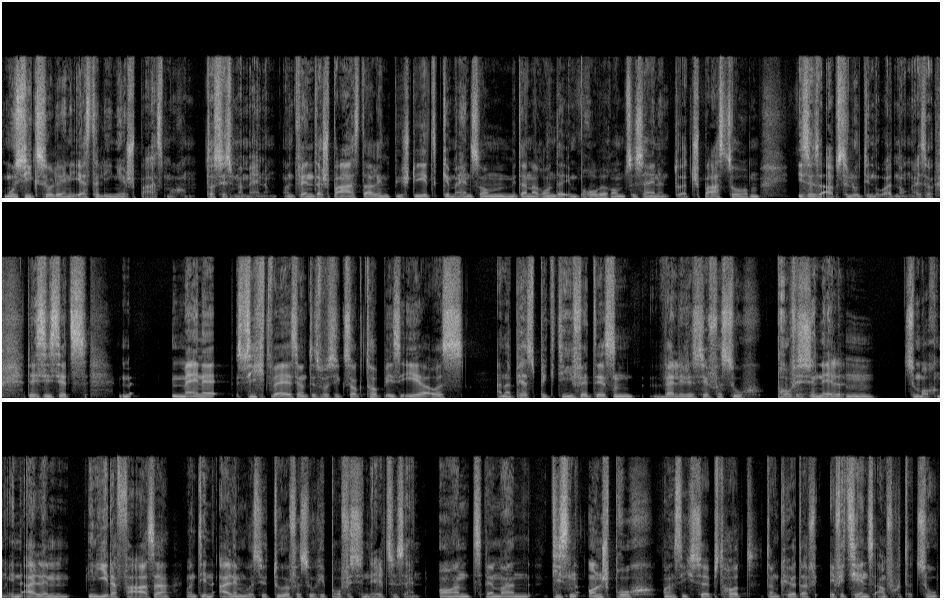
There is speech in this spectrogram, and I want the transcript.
Musik soll ja in erster Linie Spaß machen. Das ist meine Meinung. Und wenn der Spaß darin besteht, gemeinsam mit einer Runde im Proberaum zu sein und dort Spaß zu haben, ist es absolut in Ordnung. Also das ist jetzt meine Sichtweise und das, was ich gesagt habe, ist eher aus einer Perspektive dessen, weil ich das ja versuche, professionell zu machen. In allem, in jeder Phase und in allem, was ich tue, versuche ich professionell zu sein. Und wenn man diesen Anspruch an sich selbst hat, dann gehört auch Effizienz einfach dazu.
